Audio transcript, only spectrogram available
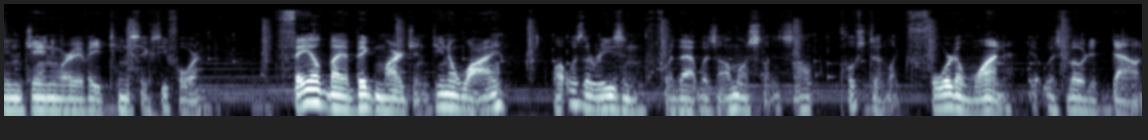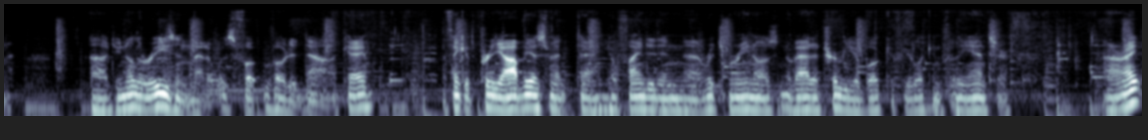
in January of 1864 failed by a big margin. Do you know why? What was the reason for that? Was almost it's all close to like four to one. It was voted down. Uh, do you know the reason that it was fo- voted down? Okay, I think it's pretty obvious, but uh, you'll find it in uh, Rich Moreno's Nevada Trivia book if you're looking for the answer. All right,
